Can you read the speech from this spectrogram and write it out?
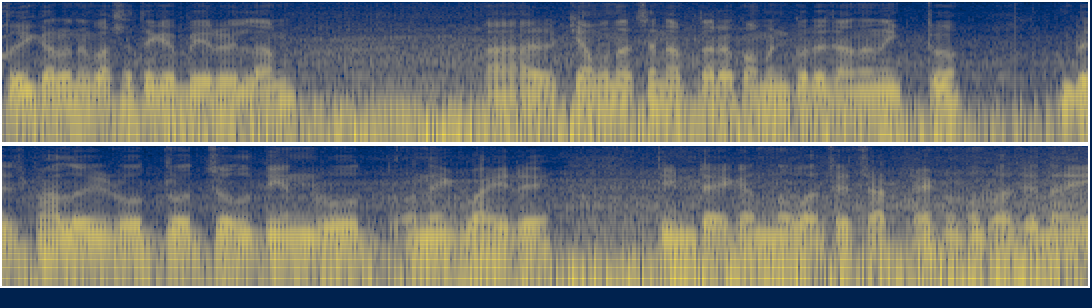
তো এই কারণে বাসা থেকে বের হইলাম। আর কেমন আছেন আপনারা কমেন্ট করে জানান একটু। বেশ ভালোই, রোদ রোদ জল দিন রোদ অনেক বাইরে। তিনটা একান্ন বাজে, চারটা এখনও বাজে নাই।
